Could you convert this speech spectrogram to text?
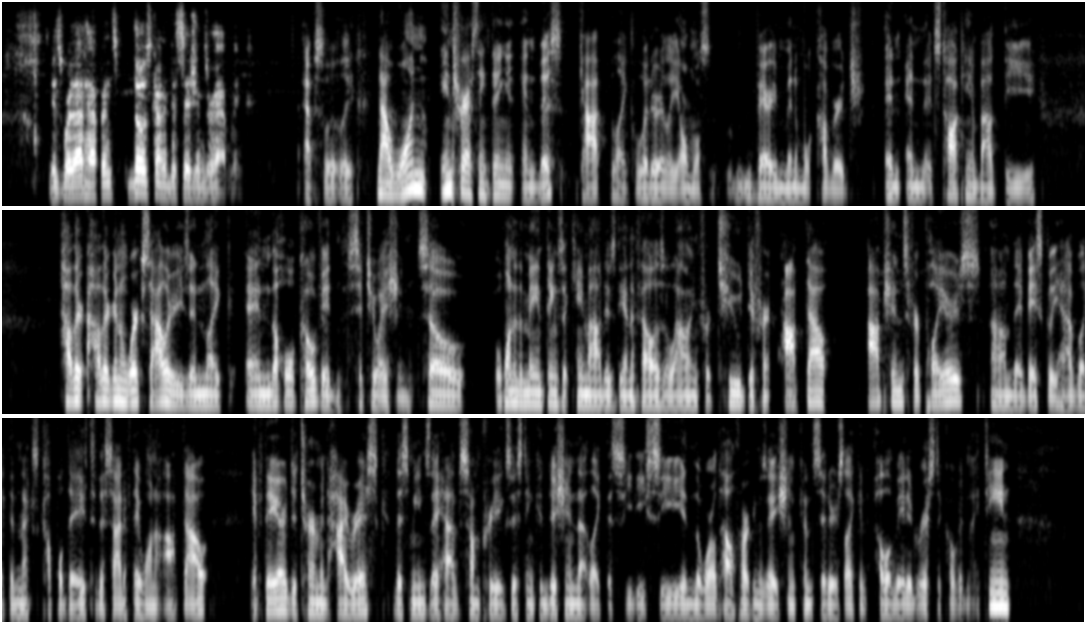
is where that happens. Those kind of decisions are happening. Absolutely. Now, one interesting thing, and this got like literally almost very minimal coverage, and and it's talking about the how they're how they're going to work salaries and like and the whole covid situation. So one of the main things that came out is the nfl is allowing for two different opt-out options for players. Um, they basically have like the next couple days to decide if they want to opt out. If they are determined high risk this means they have some pre-existing condition that like the cdc and the world health organization considers like an elevated risk to covid-19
